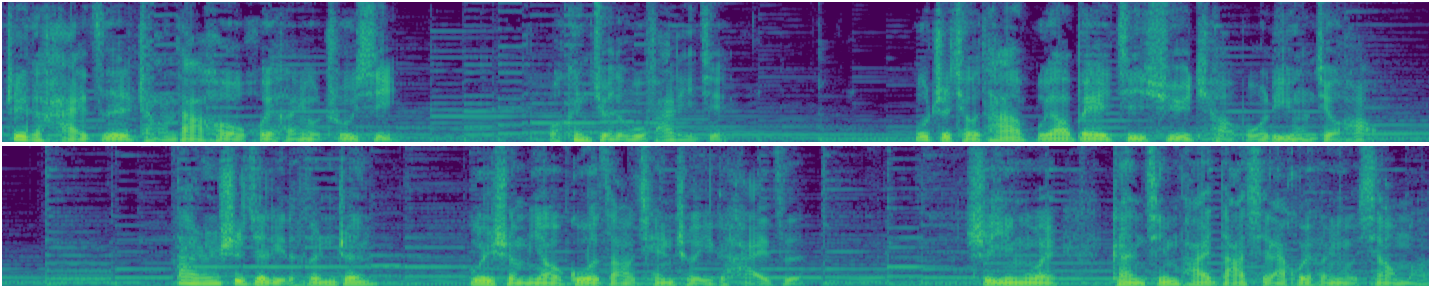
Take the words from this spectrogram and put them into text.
这个孩子长大后会很有出息，我更觉得无法理解。我只求他不要被继续挑拨利用就好。大人世界里的纷争，为什么要过早牵扯一个孩子？是因为感情牌打起来会很有效吗？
